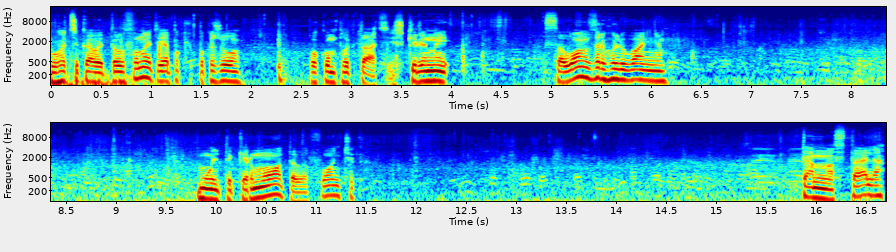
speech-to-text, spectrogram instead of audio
Кого цікавить, телефонуйте, я покажу по комплектації. Шкіряний салон з регулюванням. Мультикермо, телефончик. Темна стеля.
